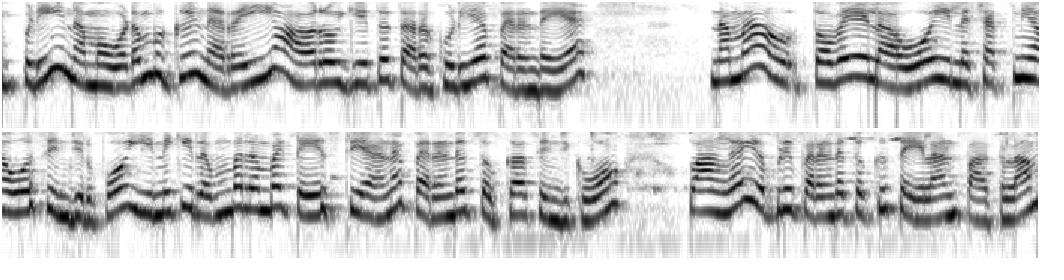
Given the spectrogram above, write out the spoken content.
இப்படி நம்ம உடம்புக்கு நிறைய ஆரோக்கியத்தை தரக்கூடிய பிரண்டையை நம்ம துவையலாவோ இல்லை சட்னியாவோ செஞ்சுருப்போம். இன்றைக்கி ரொம்ப ரொம்ப டேஸ்டியான பிரண்டை தொக்கா செஞ்சுக்குவோம். வாங்க எப்படி பிரண்டை தொக்கு செய்யலான்னு பார்க்கலாம்.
